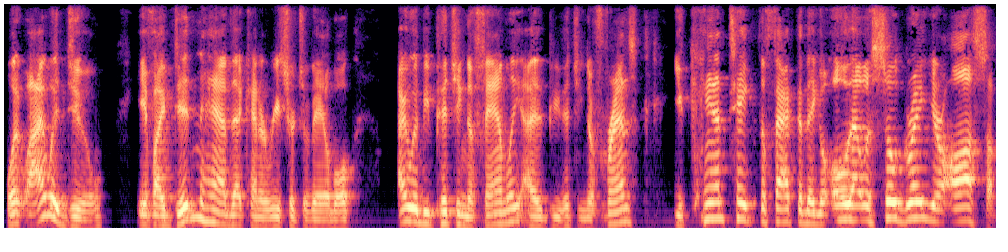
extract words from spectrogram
what I would do if I didn't have that kind of research available, I would be pitching to family. I would be pitching to friends. You can't take the fact that they go, "Oh, that was so great, you're awesome,"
